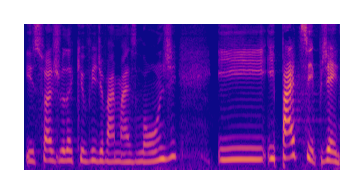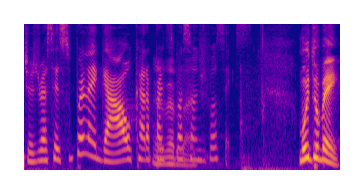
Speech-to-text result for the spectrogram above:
Isso ajuda que o vídeo vai mais longe. E, e participe, gente. Hoje vai ser super legal. Quero a participação verdade. de vocês. Muito bem.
